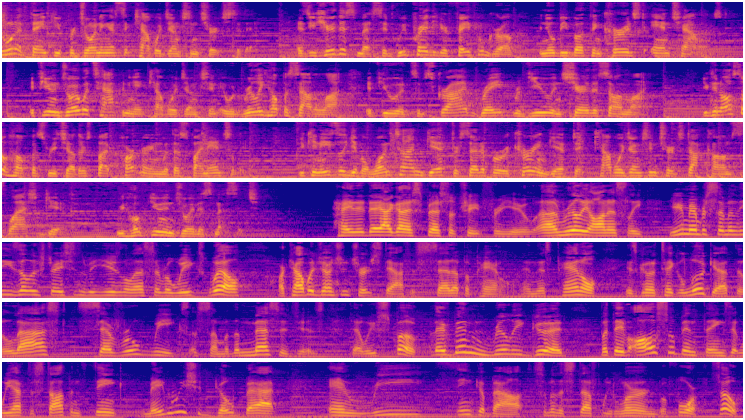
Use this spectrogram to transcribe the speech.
We want to thank you for joining us at Cowboy Junction Church today. As you hear this message, we pray that your faith will grow and you'll be both encouraged and challenged. If you enjoy what's happening at Cowboy Junction, it would really help us out a lot if you would subscribe, rate, review, and share this online. You can also help us reach others by partnering with us financially. You can easily give a one-time gift or set up a recurring gift at cowboyjunctionchurch.com slash give. We hope you enjoy this message. Hey, today I got a special treat for you. Um, really, honestly, you remember some of these illustrations we used in the last several weeks? Well, our Cowboy Junction Church staff has set up a panel, and this panel is going to take a look at the last several weeks of some of the messages that we've spoke. They've been really good, but they've also been things that we have to stop and think maybe we should go back and rethink about some of the stuff we learned before. So,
